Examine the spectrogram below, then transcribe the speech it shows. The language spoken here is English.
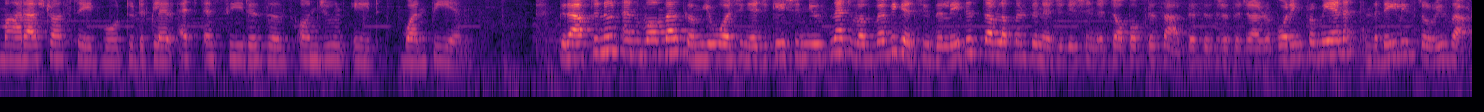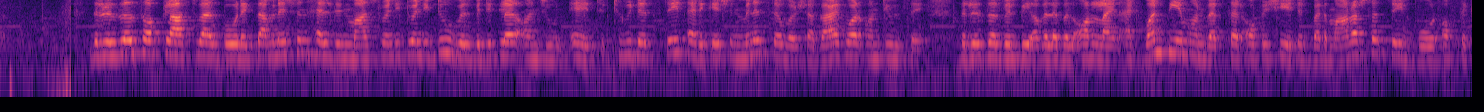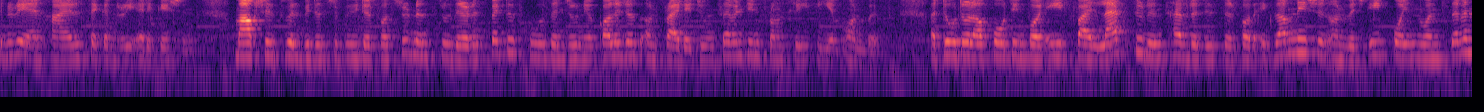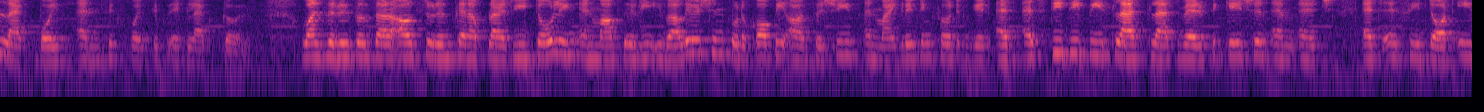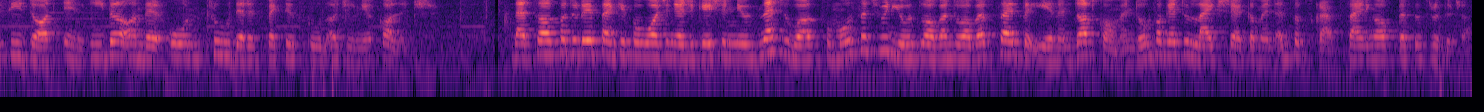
Maharashtra State Board to declare HSC results on June 8, 1 pm. Good afternoon and warm welcome. You're watching Education News Network where we get you the latest developments in education at top of this hour. This is Rituja reporting from ENN and the daily stories are. The results of Class 12 board examination held in March 2022 will be declared on June 8, tweeted State Education Minister Varsha Gaikwad on Tuesday. The result will be available online at 1 pm on website officiated by the Maharashtra State Board of Secondary and Higher Secondary Education. Mark sheets will be distributed for students to their respective schools and junior colleges on Friday, June 17 from 3 pm onwards. A total of 14.85 lakh students have registered for the examination on which 8.17 lakh boys and 6 6.68 lakhs girls. Once the results are out, students can apply retolling and marks re-evaluation, photocopy answer sheets and migrating certificate at http slash slash verification mhhsc.ac.in either on their own through their respective school or junior college. That's all for today. Thank you for watching Education News Network. For more such videos, log on to our website, theENN.com. And don't forget to like, share, comment, and subscribe. Signing off, this is Rituja.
